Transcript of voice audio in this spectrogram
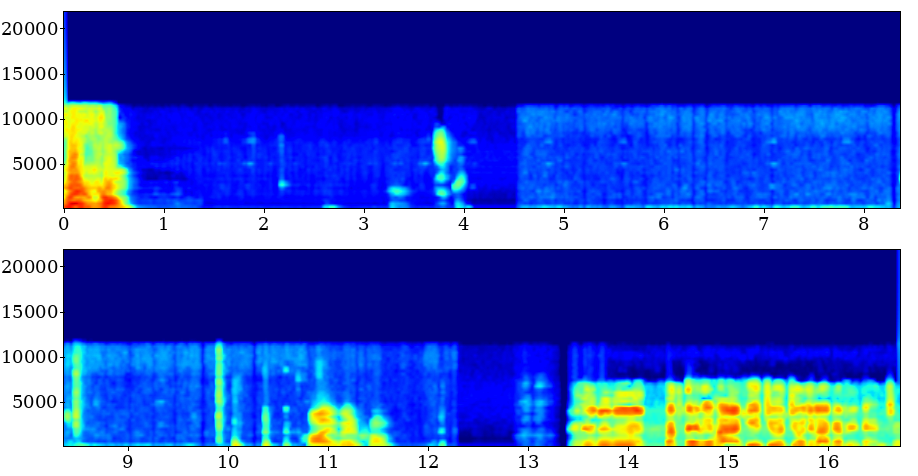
well from hi well from माँ की चूत चोचला कर रही पैंचो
